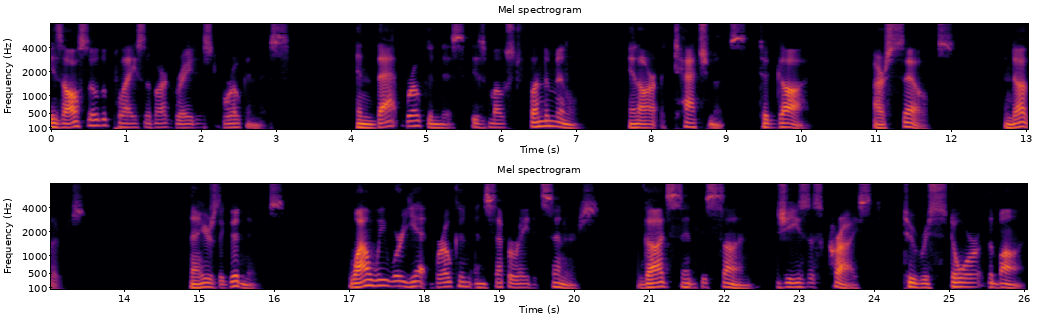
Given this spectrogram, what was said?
is also the place of our greatest brokenness. And that brokenness is most fundamentally in our attachments to God, ourselves, and others. Now, here's the good news. While we were yet broken and separated sinners, God sent his Son, Jesus Christ, to restore the bond,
